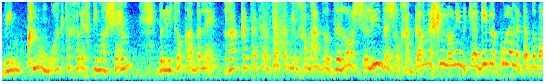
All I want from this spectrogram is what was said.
ועם כלום, הוא רק צריך ללכת עם השם ולצעוק אבאלה, רק אתה תעשה את המלחמה הזאת, זה לא שלי, זה שלך, גם לחילונים, שיגיד לכולם את הדבר.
